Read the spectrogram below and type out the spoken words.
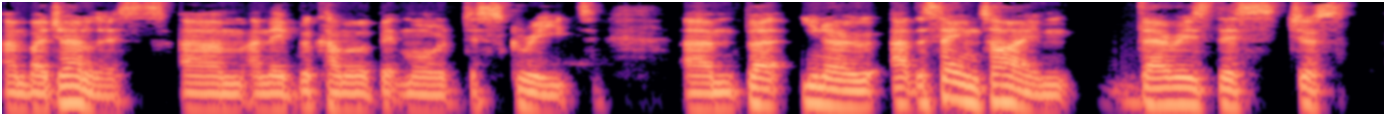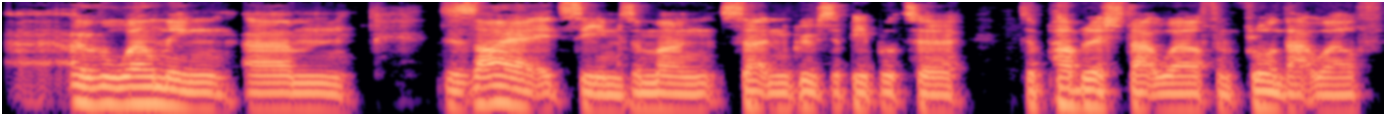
and by journalists, um, and they've become a bit more discreet. Um, but you know, at the same time, there is this just uh, overwhelming um, desire, it seems, among certain groups of people to to publish that wealth and flaunt that wealth.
